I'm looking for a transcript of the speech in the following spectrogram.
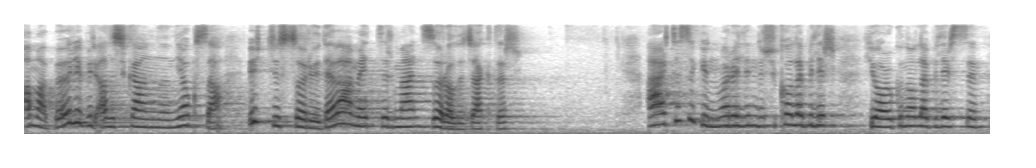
Ama böyle bir alışkanlığın yoksa 300 soruyu devam ettirmen zor olacaktır. Ertesi gün moralin düşük olabilir, yorgun olabilirsin,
